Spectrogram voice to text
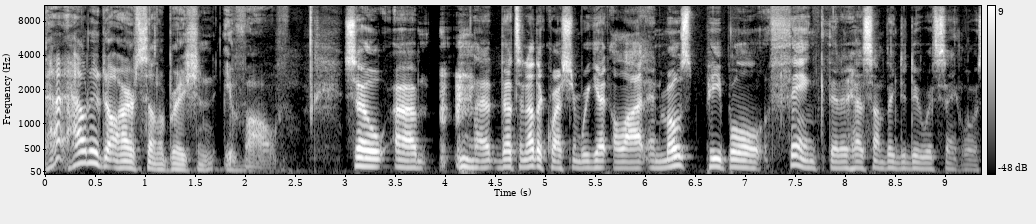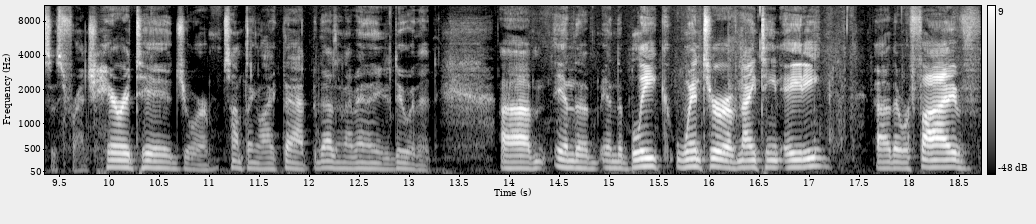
How, how did our celebration evolve? So um, that's another question we get a lot, and most people think that it has something to do with St. Louis's French heritage or something like that, but that doesn't have anything to do with it. Um, in the in the bleak winter of 1980, uh, there were five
